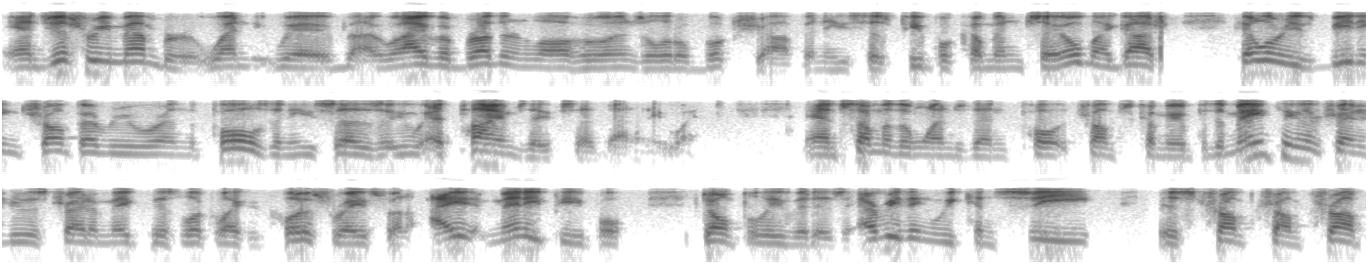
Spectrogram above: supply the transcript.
and just remember when we, I have a brother-in-law who owns a little bookshop, and he says people come in and say, "Oh my gosh, Hillary's beating Trump everywhere in the polls," and he says at times they've said that anyway. And some of the ones then pull, Trump's coming up. But the main thing they're trying to do is try to make this look like a close race. When I many people don't believe it is. Everything we can see is Trump, Trump, Trump.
